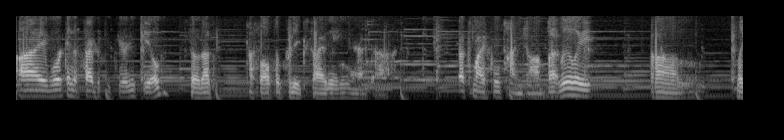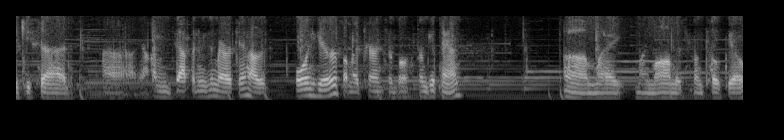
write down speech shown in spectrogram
I work in the cybersecurity field, so that's that's also pretty exciting, and uh, that's my full-time job. But really, um, like you said, uh, I'm Japanese American. I was born here, but my parents are both from Japan. Um, my my mom is from Tokyo,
